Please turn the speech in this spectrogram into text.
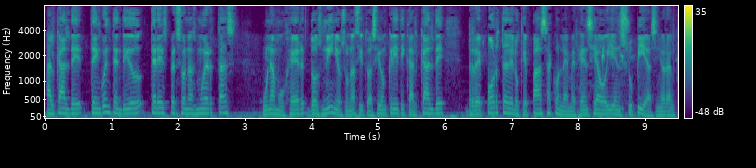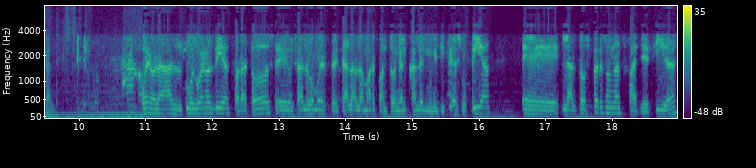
Alcalde, tengo entendido tres personas muertas, una mujer, dos niños, una situación crítica. Alcalde, reporte de lo que pasa con la emergencia hoy en Supía, señor alcalde. Bueno, la- muy buenos días para todos. Eh, un saludo muy especial. Habla Marco Antonio, alcalde del municipio de Supía. Eh, las dos personas fallecidas,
